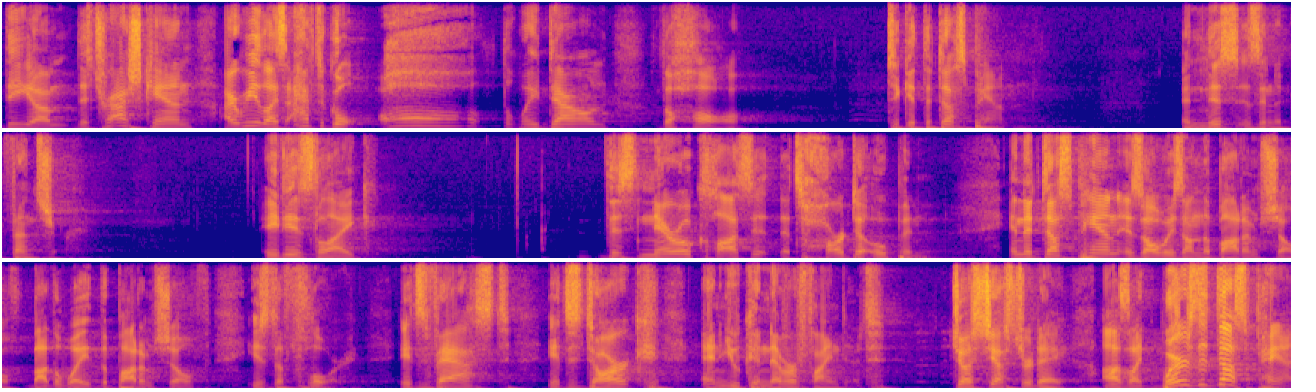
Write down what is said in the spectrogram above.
the, um, the trash can, I realize I have to go all the way down the hall to get the dustpan. And this is an adventure. It is like this narrow closet that's hard to open. And the dustpan is always on the bottom shelf. By the way, the bottom shelf is the floor. It's vast, it's dark, and you can never find it. Just yesterday, I was like, Where's the dustpan?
